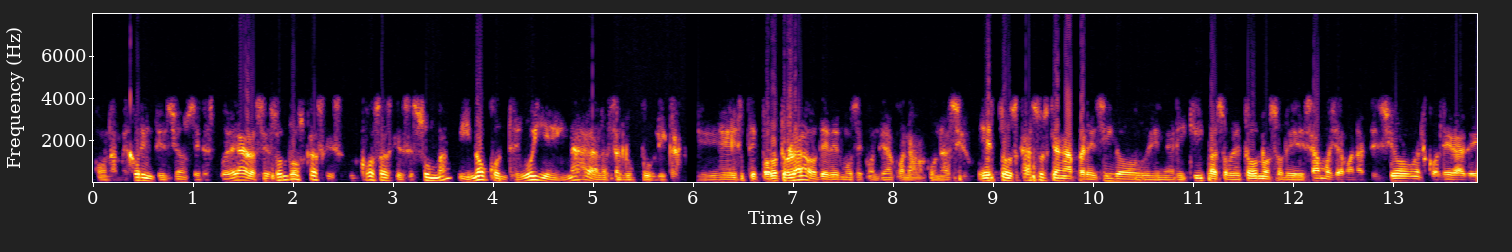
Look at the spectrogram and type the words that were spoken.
Con la mejor intención se les puede dar. O sea, son dos cosas que, se suman y no contribuyen en nada a la salud pública. Este, por otro lado, debemos de continuar con la vacunación. Estos casos que han aparecido en Arequipa, sobre todo nos solidarizamos, llaman la atención, el colega de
